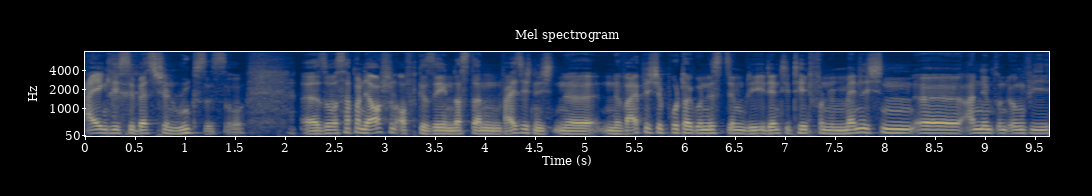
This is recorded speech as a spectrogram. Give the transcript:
eigentlich Sebastian Rooks ist. So. Äh, sowas hat man ja auch schon oft gesehen, dass dann, weiß ich nicht, eine, eine weibliche Protagonistin die Identität von einem männlichen äh, annimmt und irgendwie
